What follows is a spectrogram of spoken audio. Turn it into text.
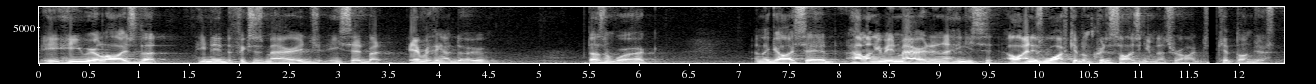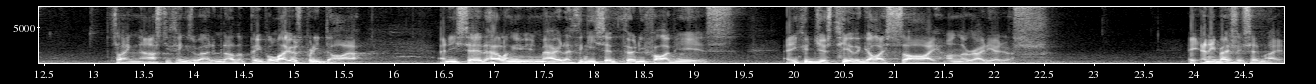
he, he realised that he needed to fix his marriage. He said, but everything I do doesn't work. And the guy said, how long have you been married? And I think he said, oh, and his wife kept on criticising him, that's right. Kept on just saying nasty things about him to other people. Like, it was pretty dire. And he said, how long have you been married? I think he said 35 years. And you could just hear the guy sigh on the radio, just. And he basically said, mate,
